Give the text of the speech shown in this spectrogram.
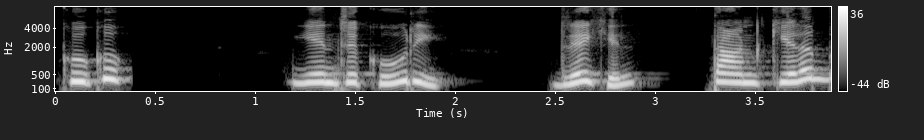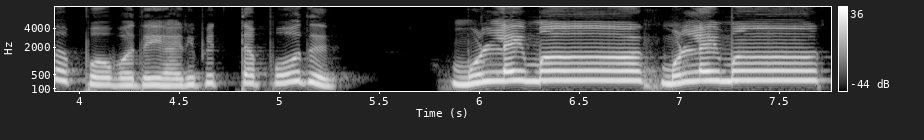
குகு என்று கூறி ரெயில் தான் கிளம்பப் போவதை அறிவித்தபோது முல்லைமாக் முல்லைமாக்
